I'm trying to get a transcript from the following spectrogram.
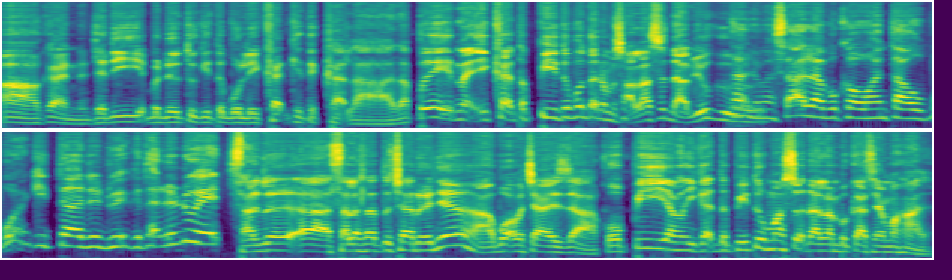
Ha kan. Jadi benda tu kita boleh cut kita cut lah. Tapi nak ikat tepi tu pun tak ada masalah sedap juga. Tak ada masalah bukan orang tahu pun kita ada duit ke tak ada duit. Salah, uh, salah satu caranya ha, buat macam Aizah. Kopi yang ikat tepi tu masuk dalam bekas yang mahal.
